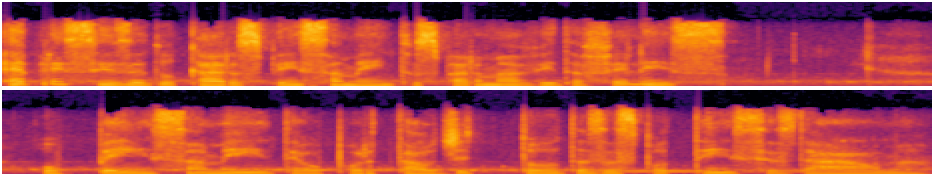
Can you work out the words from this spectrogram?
é preciso educar os pensamentos para uma vida feliz. O pensamento é o portal de todas as potências da alma.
